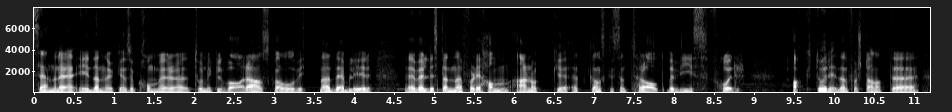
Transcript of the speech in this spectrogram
Senere i denne uken så kommer eh, Tor Mikkel Wara og skal vitne. Det blir veldig spennende, fordi han er nok et ganske sentralt bevis for aktor, i den forstand at uh,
